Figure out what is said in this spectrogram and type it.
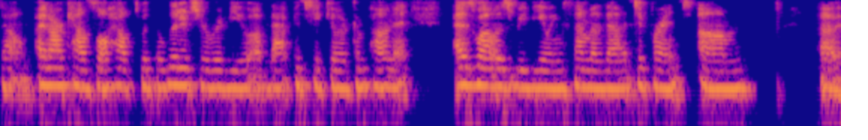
So, and our council helped with the literature review of that particular component, as well as reviewing some of the different um, uh,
